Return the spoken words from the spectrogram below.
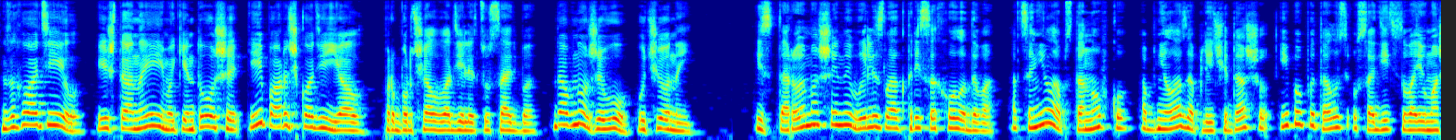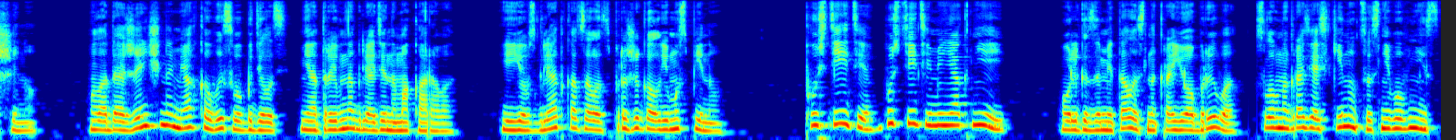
«Захватил. И штаны, и макинтоши, и парочку одеял», – пробурчал владелец усадьбы. «Давно живу, ученый». Из второй машины вылезла актриса Холодова, оценила обстановку, обняла за плечи Дашу и попыталась усадить в свою машину. Молодая женщина мягко высвободилась, неотрывно глядя на Макарова. Ее взгляд, казалось, прожигал ему спину. «Пустите, пустите меня к ней!» Ольга заметалась на краю обрыва, словно грозясь кинуться с него вниз.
